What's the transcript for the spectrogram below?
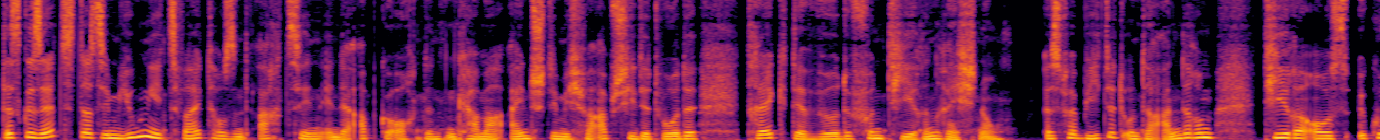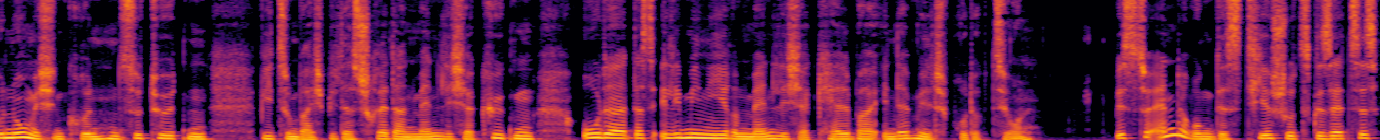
Das Gesetz, das im Juni 2018 in der Abgeordnetenkammer einstimmig verabschiedet wurde, trägt der Würde von Tieren Rechnung. Es verbietet unter anderem, Tiere aus ökonomischen Gründen zu töten, wie zum Beispiel das Schreddern männlicher Küken oder das Eliminieren männlicher Kälber in der Milchproduktion. Bis zur Änderung des Tierschutzgesetzes,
